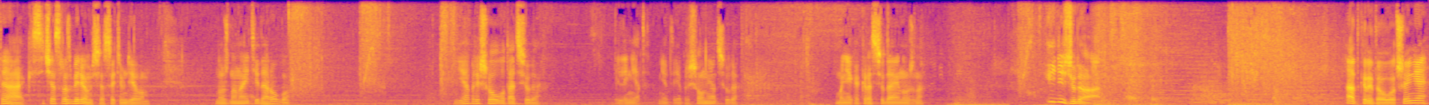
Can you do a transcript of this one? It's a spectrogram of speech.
Так, сейчас разберемся с этим делом. Нужно найти дорогу. Я пришел вот отсюда. Или нет? Нет, я пришел не отсюда. Мне как раз сюда и нужно. Иди сюда! Открыто улучшение.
